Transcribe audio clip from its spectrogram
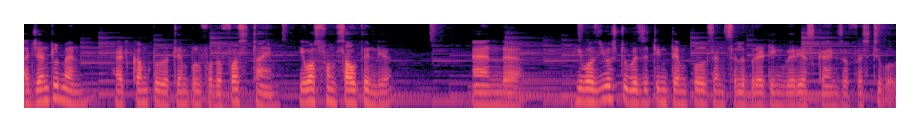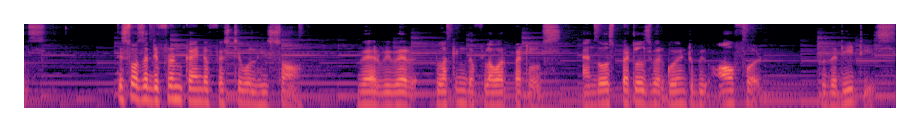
A gentleman had come to the temple for the first time. He was from South India and uh, he was used to visiting temples and celebrating various kinds of festivals. This was a different kind of festival he saw where we were plucking the flower petals and those petals were going to be offered to the deities.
